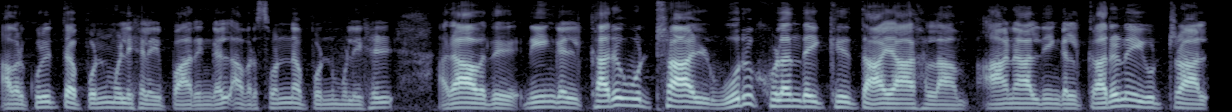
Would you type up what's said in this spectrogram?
அவர் குறித்த பொன்மொழிகளை பாருங்கள். அவர் சொன்ன பொன்மொழிகள் அதாவது நீங்கள் கருவுற்றால் ஒரு குழந்தைக்கு தாயாகலாம் ஆனால் நீங்கள் கருணையுற்றால்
